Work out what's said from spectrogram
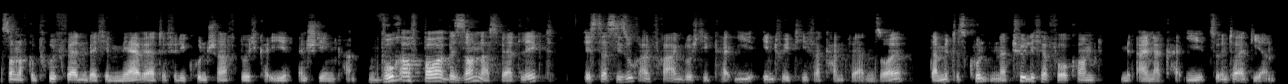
Es soll noch geprüft werden, welche Mehrwerte für die Kundschaft durch KI entstehen kann. Worauf Bauer besonders Wert legt, ist, dass die Suchanfragen durch die KI intuitiv erkannt werden soll, damit es Kunden natürlicher vorkommt, mit einer KI zu interagieren.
